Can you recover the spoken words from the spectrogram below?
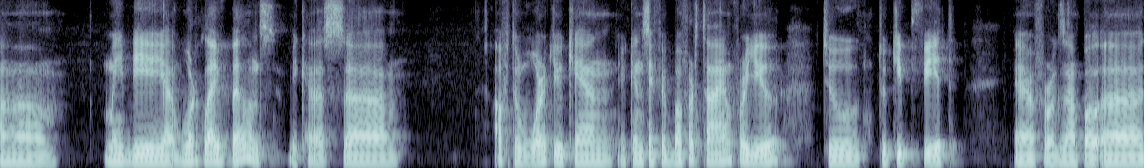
Um, maybe work-life balance because uh, after work you can you can save a buffer time for you to to keep fit. Uh, for example, uh,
